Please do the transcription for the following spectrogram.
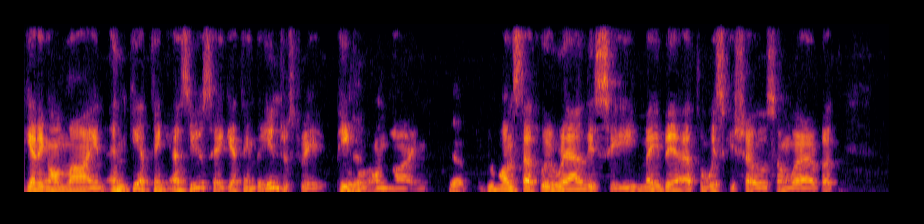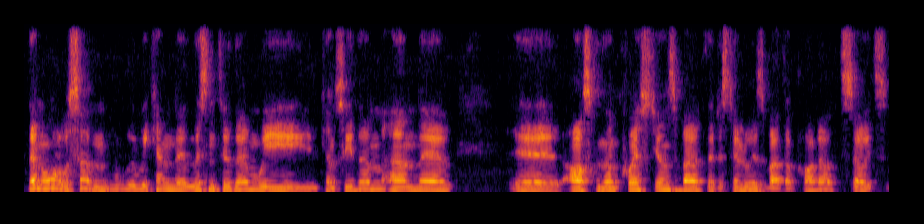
getting online and getting, as you say, getting the industry people yeah. online. Yeah. The ones that we rarely see, maybe at a whiskey show somewhere, but then all of a sudden we, can uh, listen to them, we can see them, and uh, uh, asking them questions about the distilleries, about the product. So it's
